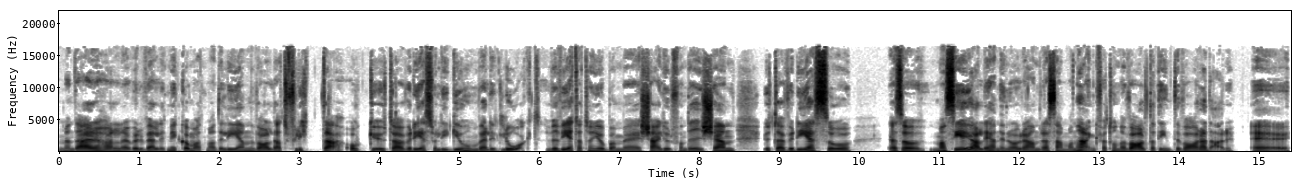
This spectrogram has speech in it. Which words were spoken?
Men där handlar det väl väldigt mycket om att Madeleine valde att flytta och utöver det så ligger hon väldigt lågt. Vi vet att hon jobbar med Childhood Foundation. Utöver det så, alltså man ser ju aldrig henne i några andra sammanhang för att hon har valt att inte vara där. Eh,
